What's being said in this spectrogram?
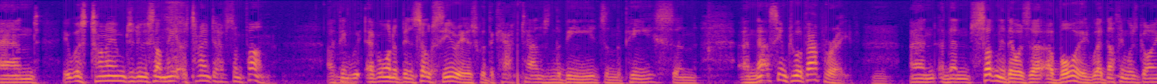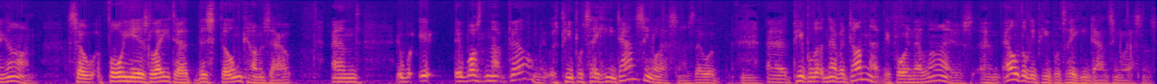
and it was time to do something, it was time to have some fun. I think we, everyone had been so serious with the caftans and the beads and the peace, and, and that seemed to evaporate. And, and then suddenly there was a, a void where nothing was going on. So four years later, this film comes out, and it, it, it wasn't that film. It was people taking dancing lessons. There were uh, people that had never done that before in their lives, um, elderly people taking dancing lessons.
